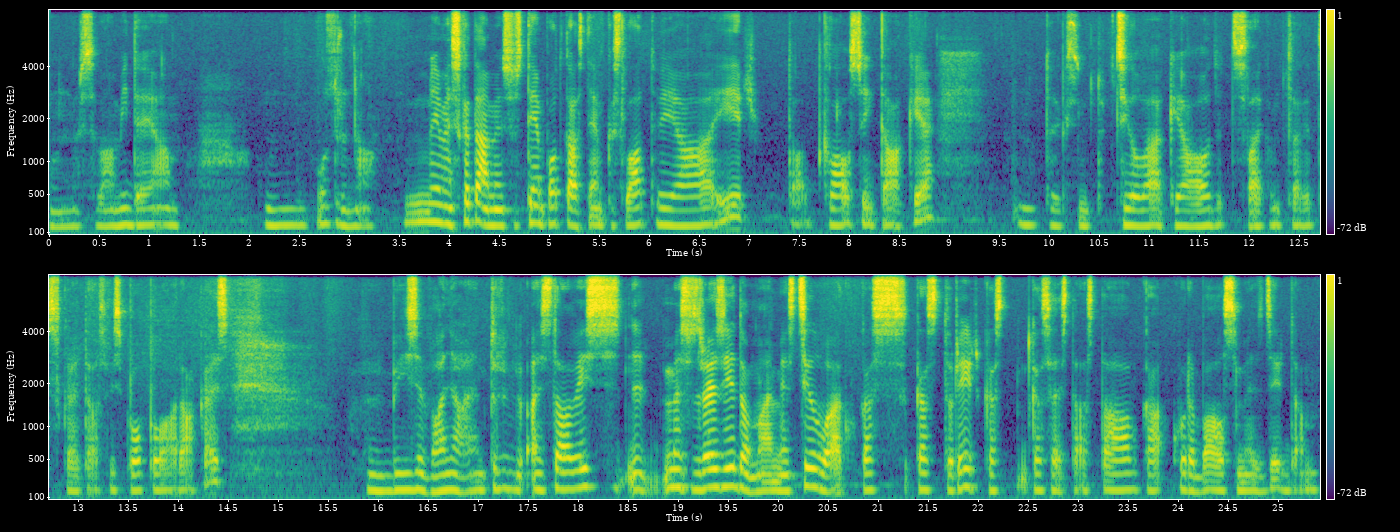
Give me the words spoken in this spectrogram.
un ar savām idejām un uzrunā. Ja mēs skatāmies uz tiem podkāstiem, kas Latvijā ir klausītākie, nu, teiksim, cilvēki auga, tas laikam tagad skaitās vispopulārākais. Bija vaļā. Tur aiz tā viss mēs uzreiz iedomājamies cilvēku, kas, kas tur ir, kas, kas aiz tā stāv, kā, kura balsi mēs dzirdam.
